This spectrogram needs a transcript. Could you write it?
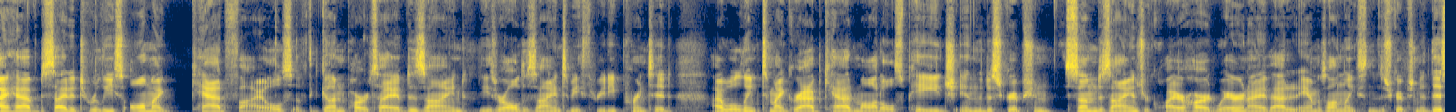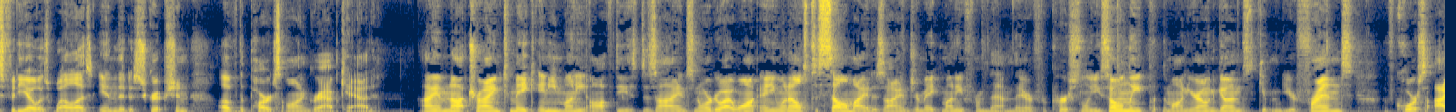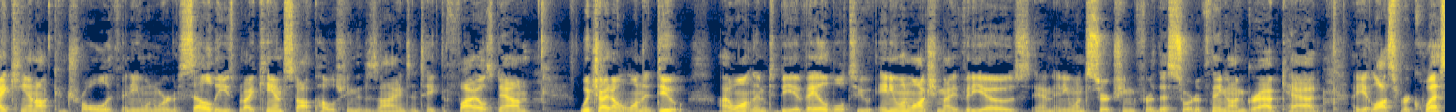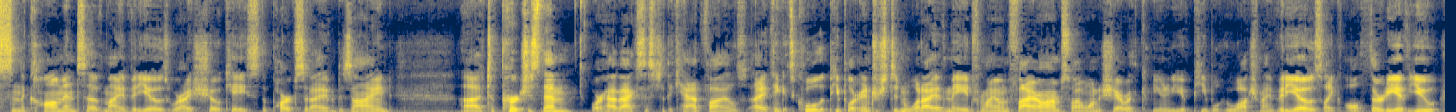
I have decided to release all my CAD files of the gun parts I have designed. These are all designed to be 3D printed. I will link to my GrabCAD models page in the description. Some designs require hardware, and I have added Amazon links in the description of this video as well as in the description of the parts on GrabCAD. I am not trying to make any money off these designs, nor do I want anyone else to sell my designs or make money from them. They are for personal use only. Put them on your own guns, give them to your friends, of course, I cannot control if anyone were to sell these, but I can stop publishing the designs and take the files down, which I don't want to do. I want them to be available to anyone watching my videos and anyone searching for this sort of thing on GrabCAD. I get lots of requests in the comments of my videos where I showcase the parts that I have designed uh, to purchase them or have access to the CAD files. I think it's cool that people are interested in what I have made for my own firearm, so I want to share with a community of people who watch my videos, like all 30 of you.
